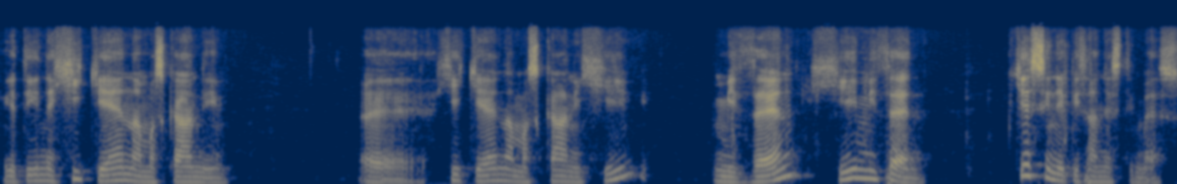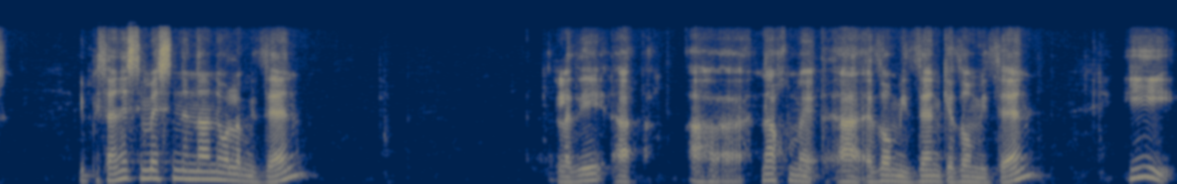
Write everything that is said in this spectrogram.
γιατί είναι χ και 1 μας κάνει ε, χ και 1 μας κάνει χ 0, χ, 0. Ποιες είναι οι πιθανές τιμές; Οι πιθανές τιμές είναι να είναι όλα 0, δηλαδή να έχουμε εδώ 0 και εδώ 0, ή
